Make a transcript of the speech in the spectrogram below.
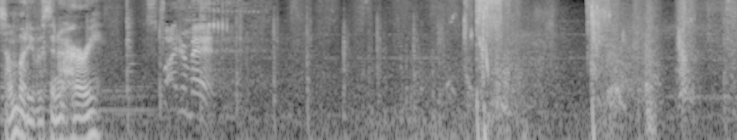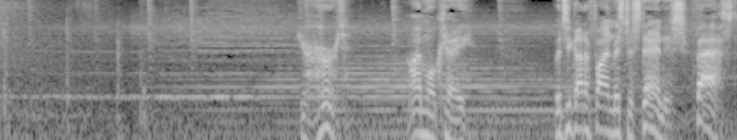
Somebody was in a hurry. Spider-Man! You're hurt. I'm okay. But you gotta find Mr. Standish, fast.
